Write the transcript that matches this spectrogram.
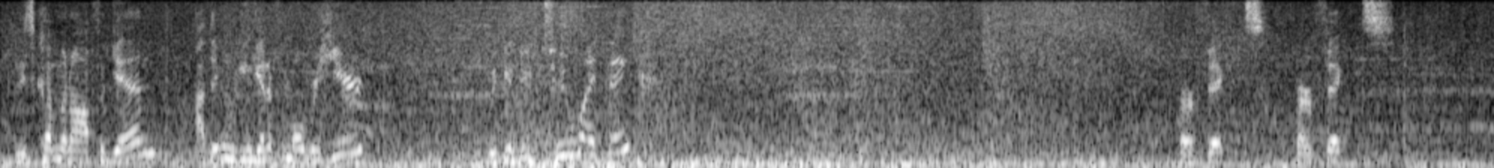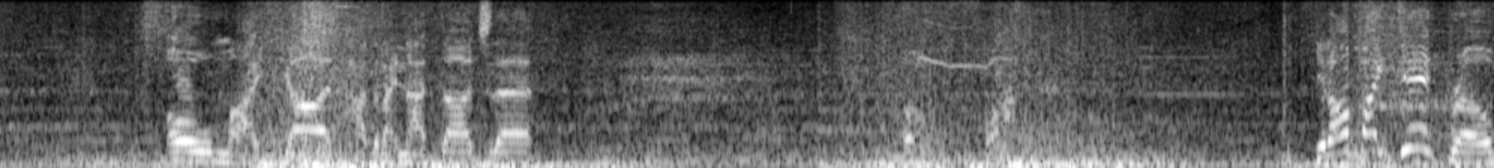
And he's coming off again. I think we can get it from over here. We can do two, I think. Perfect, perfect. Oh my god, how did I not dodge that? Oh, fuck. Get off my dick, bro.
